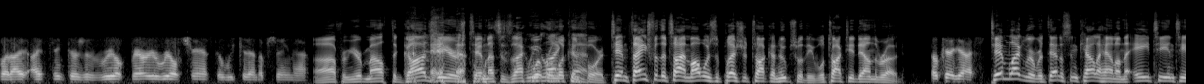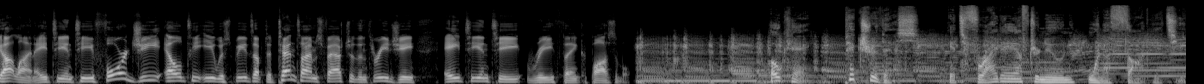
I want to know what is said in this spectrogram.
but I, I think there's a real, very real chance that we could end up seeing that. Uh, from your mouth to God's ears, Tim. That's exactly We what we're like looking that. for. Tim, thanks for the time. Always a pleasure talking hoops with you. We'll talk to you down the road. Okay, guys. Tim Legler with Dennis and Callahan on the AT&T hotline. AT&T 4G LTE with speeds up to 10 times faster than 3G. AT&T rethink possible. Okay, picture this. It's Friday afternoon when a thought hits you.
